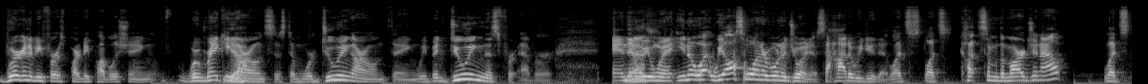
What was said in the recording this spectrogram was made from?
We're going to be first party publishing. We're making our own system. We're doing our own thing. We've been doing this forever. And then we went, you know what? We also want everyone to join us. So how do we do that? Let's let's cut some of the margin out. Let's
